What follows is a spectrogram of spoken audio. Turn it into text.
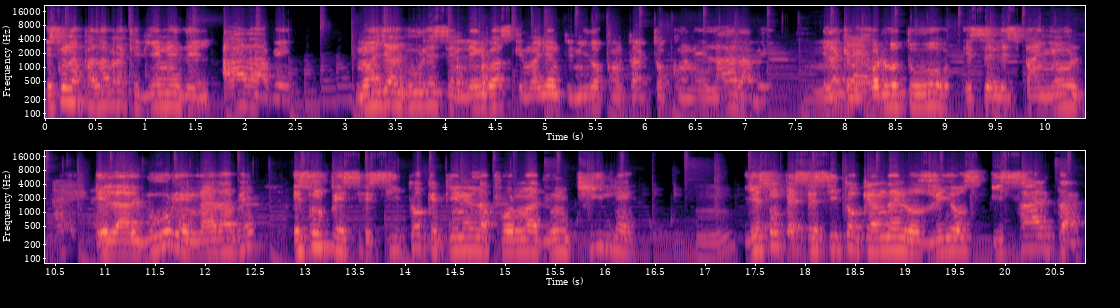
es una palabra que viene del árabe. No hay albures en lenguas que no hayan tenido contacto con el árabe. Y la que mejor lo tuvo es el español. El albur en árabe es un pececito que tiene la forma de un chile. Mm. Y es un pececito que anda en los ríos y salta.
